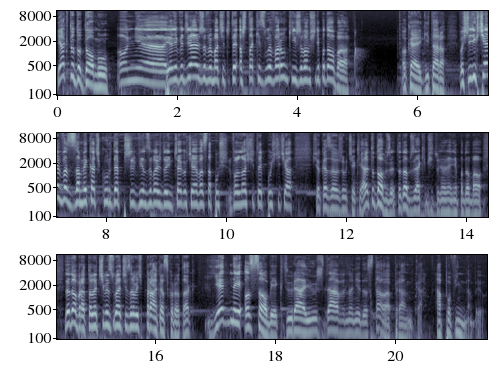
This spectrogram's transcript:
Jak to do domu? O nie, ja nie wiedziałem, że wy macie tutaj aż takie złe warunki, że wam się nie podoba. Okej, gitara. Właśnie nie chciałem was zamykać, kurde, przywiązywać do niczego, chciałem was na wolności tutaj puścić, a się okazało, że uciekli. Ale to dobrze, to dobrze, jak mi się tu nie, podobało. No dobra, to lecimy, słuchajcie, zrobić pranka, skoro tak. Jednej osobie, która już dawno nie dostała pranka, a powinna była.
